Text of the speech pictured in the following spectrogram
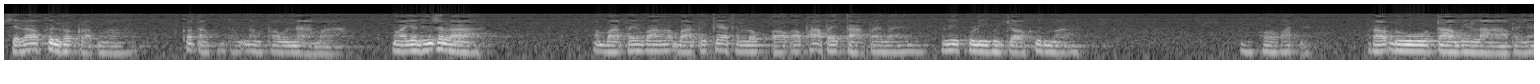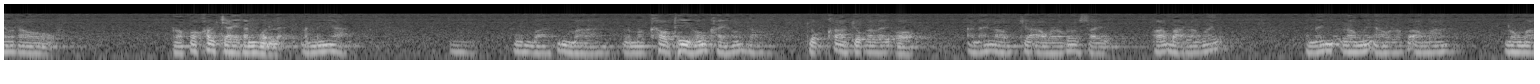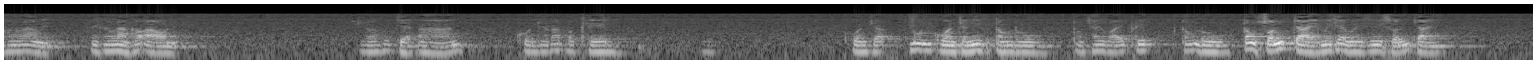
เสร็จแล้วขึ้นรถกลับมา ก็ต่างต่างนั่งภาวนามา มาจนถึงสลาเอาบาดไปวางเอาบาดไปแก้ทะลกออกเอาผ้าไปตากไปอะไรรีบกุลีกุจอขึ้นมาข้อวัดเเราดูตามเวลาไปแล้วเรา เราก็เข้าใจกันหมดแหละ มันไม่ยากภูมิบาขึ้นมาเรามาเข้าที่ของไข่ของเราจกข้าวจกอะไรออก อันนั้นเราจะเอาเราก็ใส่ฝาบาทเราไว้ อันนั้นเราไม่เอาเราก็เอามา ลงมาข้างล่างนี่ในข้างล่างเขาเอาเนี่ยเราก็แจกอาหาร ควรจะรับประเคนควรจะนู่นควรจะนี่ต้องดู ต้องใช้ไหวพริบ ต้องดู ต้องสนใจ ไม่ใช่ไม่สนใจ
